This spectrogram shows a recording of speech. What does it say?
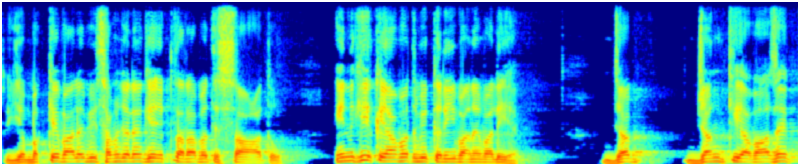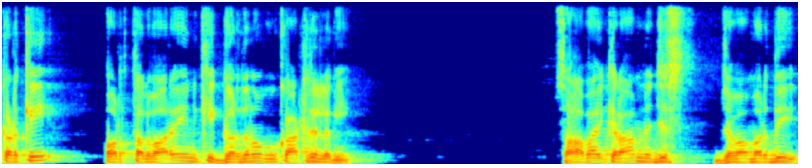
تو یہ مکے والے بھی سمجھ لیں کہ ایک طرح ہو ان کی قیامت بھی قریب آنے والی ہے۔ جب جنگ کی آوازیں کڑکی اور تلواریں ان کی گردنوں کو کاٹنے لگیں۔ صحابہ کرام نے جس جمع مردی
